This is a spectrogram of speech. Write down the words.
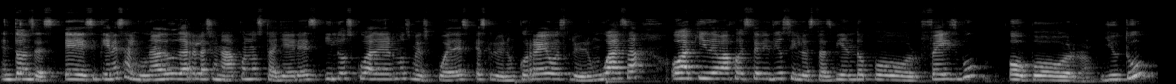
Entonces, eh, si tienes alguna duda relacionada con los talleres y los cuadernos, me puedes escribir un correo, escribir un WhatsApp o aquí debajo de este vídeo si lo estás viendo por Facebook o por YouTube,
